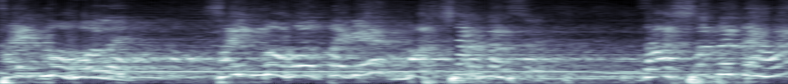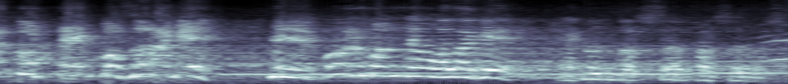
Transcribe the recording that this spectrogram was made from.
সাইড মহলে সাইড মহল থেকে বাচ্চার কাছে। যার সাথে দেখা করতে এক বছর আগে পরিমাণ ভালো লাগে এখন বাসার পাশাপাশি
